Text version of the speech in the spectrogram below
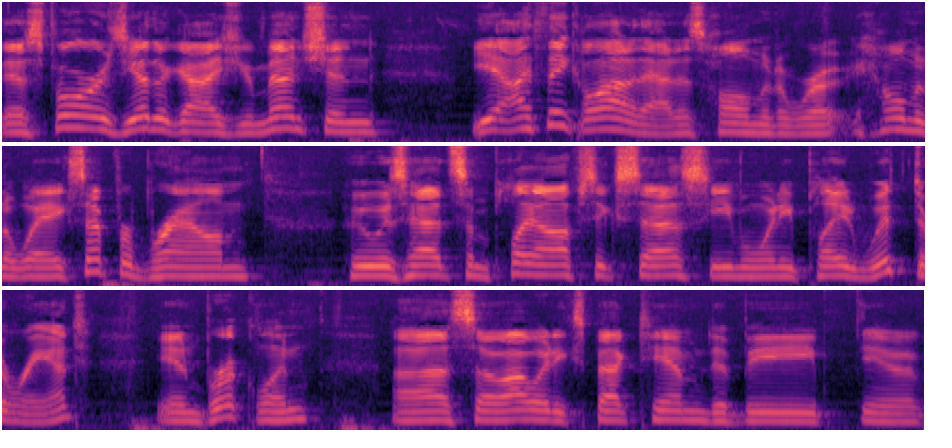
As far as the other guys you mentioned, yeah, I think a lot of that is home and away, home and away, except for Brown, who has had some playoff success even when he played with Durant in Brooklyn. Uh, so I would expect him to be, you know,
